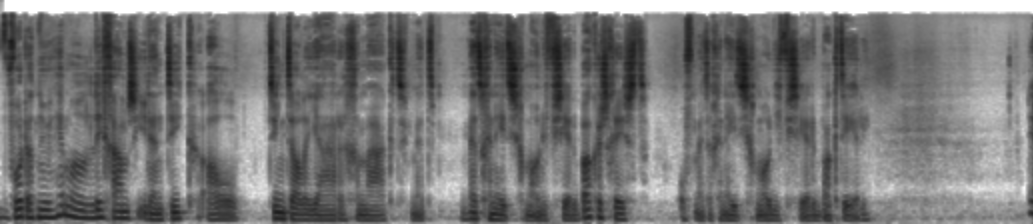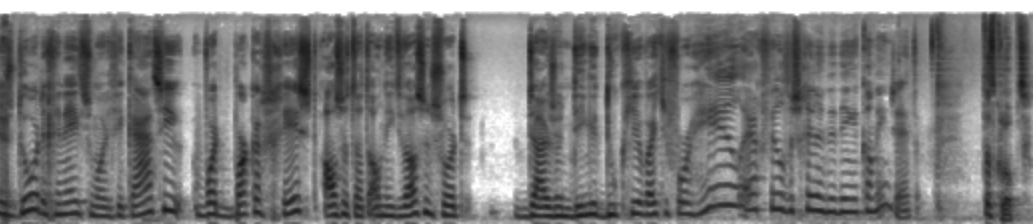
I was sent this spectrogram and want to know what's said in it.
wordt dat nu helemaal lichaamsidentiek al tientallen jaren gemaakt met, met genetisch gemodificeerde bakkersgist of met een genetisch gemodificeerde bacterie. Dus door de genetische modificatie wordt bakkersgist, als het dat al niet was, een soort duizend dingen doekje wat je voor heel erg veel verschillende dingen kan inzetten. Dat klopt.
